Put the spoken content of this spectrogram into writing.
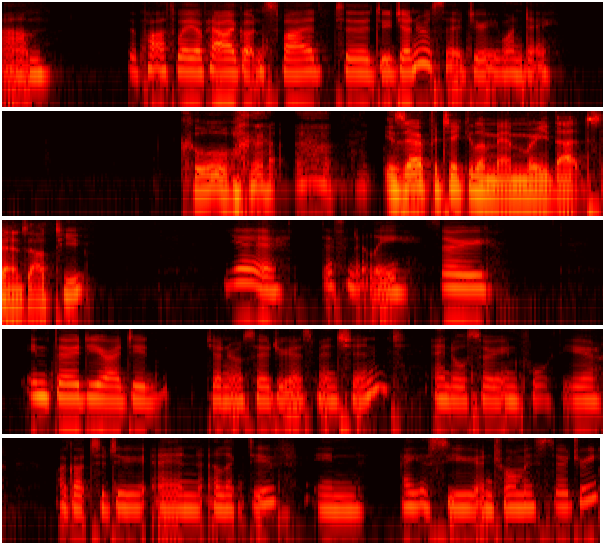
um, the pathway of how I got inspired to do general surgery one day. Cool. Is there a particular memory that stands out to you? Yeah, definitely. So in third year, I did general surgery, as mentioned, and also in fourth year, I got to do an elective in ASU and trauma surgery.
